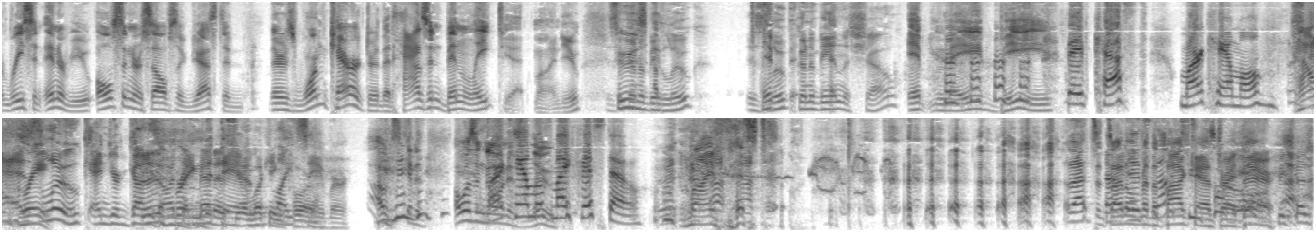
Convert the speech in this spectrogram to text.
recent interview, Olsen herself suggested there's one character that hasn't been leaked yet, mind you. Is it going to be a- Luke? Is It- Luke going to be in the show? It may be. They've cast Mark Hamill. How As great! Luke, and you're gonna aren't the bring the, damn looking for. lightsaber. I was gonna. I wasn't going Mark as Hamill's Luke. my fisto. My Fisto. That's a title It's for the podcast right there. Because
